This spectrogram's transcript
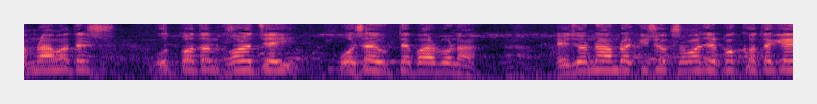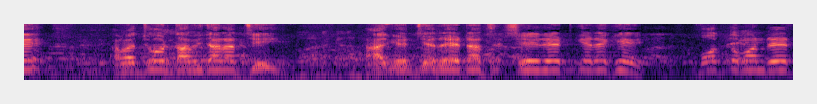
আমরা আমাদের উৎপাদন খরচেই পোষায় উঠতে পারব না। এই জন্য আমরা কৃষক সমাজের পক্ষ থেকে আমরা জোর দাবি জানাচ্ছি, আগের যে রেট আছে, সেই রেটকে রেখে বর্তমান রেট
